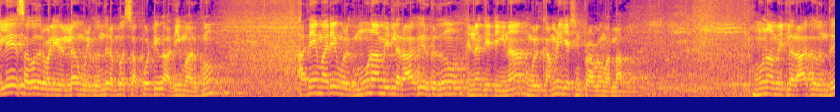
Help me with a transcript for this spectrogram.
இளைய சகோதர வழிகளில் உங்களுக்கு வந்து ரொம்ப சப்போர்ட்டிவ் அதிகமாக இருக்கும். அதே மாதிரி உங்களுக்கு மூணாம் வீட்டில் ராகு இருக்கிறதும் என்ன கேட்டிங்கன்னா உங்களுக்கு கம்யூனிகேஷன் ப்ராப்ளம் வரலாம். மூணாம் வீட்டில் ராகு வந்து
